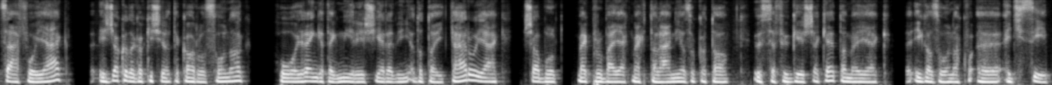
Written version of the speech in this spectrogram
cáfolják, és gyakorlatilag a kísérletek arról szólnak, hogy rengeteg mérési eredmény adatait tárolják, és abból megpróbálják megtalálni azokat a összefüggéseket, amelyek igazolnak egy szép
